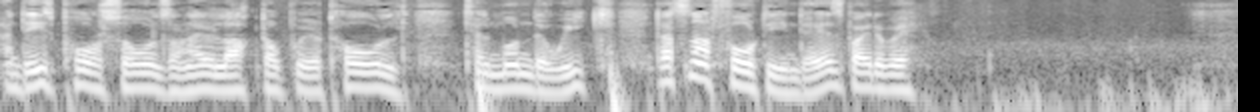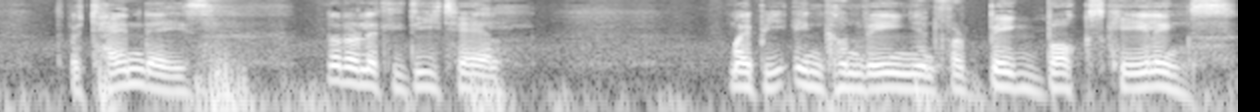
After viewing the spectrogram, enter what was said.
And these poor souls are now locked up, we're told, till Monday week. That's not 14 days, by the way. About 10 days. Another little detail might be inconvenient for big bucks Keelings.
